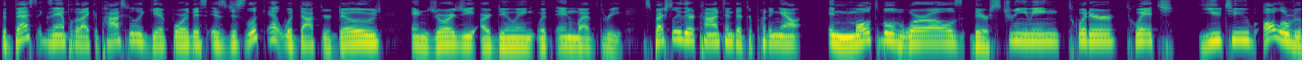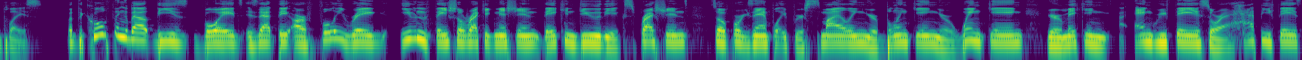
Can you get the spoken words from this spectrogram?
the best example that I could possibly give for this is just look at what Dr. Doge and Georgie are doing within Web3, especially their content that they're putting out in multiple worlds. They're streaming Twitter, Twitch, YouTube, all over the place. But the cool thing about these voids is that they are fully rigged, even the facial recognition, they can do the expressions. So, for example, if you're smiling, you're blinking, you're winking, you're making an angry face or a happy face,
